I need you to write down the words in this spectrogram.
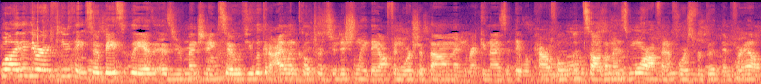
Well, I think there were a few things. So basically, as, as, you're mentioning, so if you look at island cultures traditionally, they often worship them and recognize that they were powerful, but saw them as more often a force for good than for ill.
